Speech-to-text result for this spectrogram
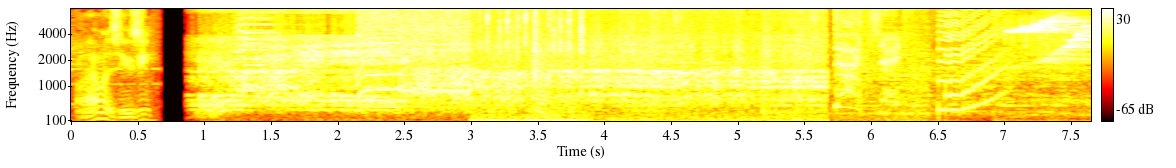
that was easy. That's it!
